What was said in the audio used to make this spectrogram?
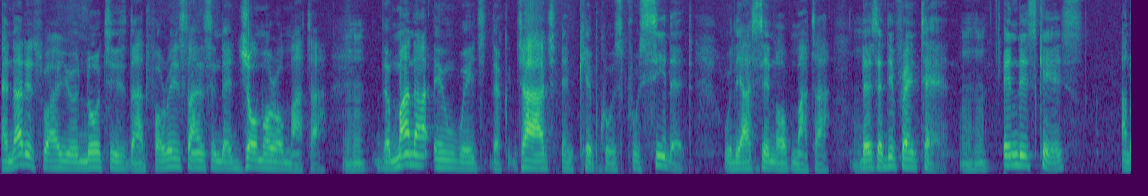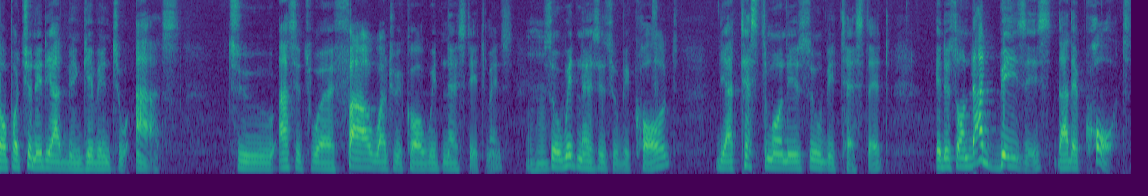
And that is why you notice that, for instance, in the Jomoro matter, mm -hmm. the manner in which the judge in Cape Coast proceeded with the Assin North matter, mm -hmm. there's a different turn. Mm -hmm. In this case, an opportunity had been given to us to, as it were, file what we call witness statements. So witnesses will be called, their testimonies will be tested. It is on that basis that the court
